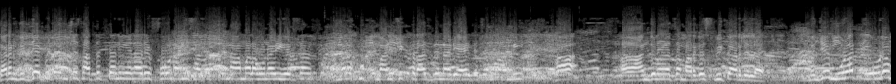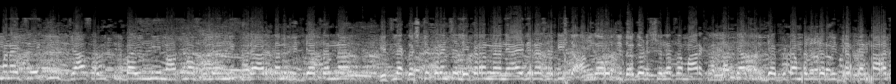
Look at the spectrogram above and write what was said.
कारण विद्यापीठांचे सातत्याने येणारे फोन आणि सातत्याने आम्हाला होणारी हेरसाळ आम्हाला खूप मानसिक त्रास देणारी आहे. त्याच्यामुळे आम्ही हा आंदोलनाचा मार्ग स्वीकारलेला आहे. म्हणजे मुळात एवढं म्हणायचं आहे की ज्या सावित्रीबाईंनी महात्मा फुल्यांनी खऱ्या अर्थानं विद्यार्थ्यांना इथल्या कष्टकऱ्यांच्या लेकरांना न्याय देण्यासाठी अंगावरती दगड शेणाचा मार खाल्ला. त्याच विद्यापीठामध्ये जर विद्यार्थ्यांना आज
